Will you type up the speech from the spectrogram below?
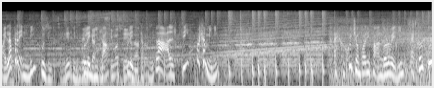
Poi la prendi così, Sì, con le dita, sì, con le dita esatto. La alzi, poi cammini. Ecco, qui c'è un po' di fango, lo vedi? Ecco, qui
